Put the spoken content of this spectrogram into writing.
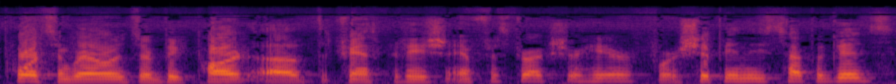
ports and railroads are a big part of the transportation infrastructure here for shipping these type of goods.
